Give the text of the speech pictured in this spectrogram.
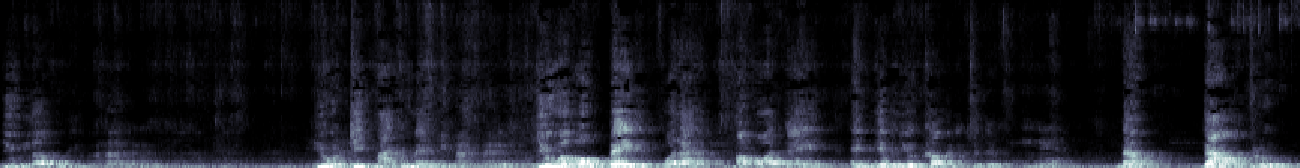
you love me, you will keep my commandments. You will obey what I have ordained and given you a covenant to do. Now, down through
